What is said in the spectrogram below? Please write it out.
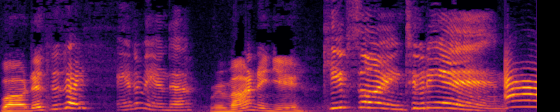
Well, this is Ace and Amanda reminding you. keep soaring to the end. Ow! Ah! Caw, caw, caw.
